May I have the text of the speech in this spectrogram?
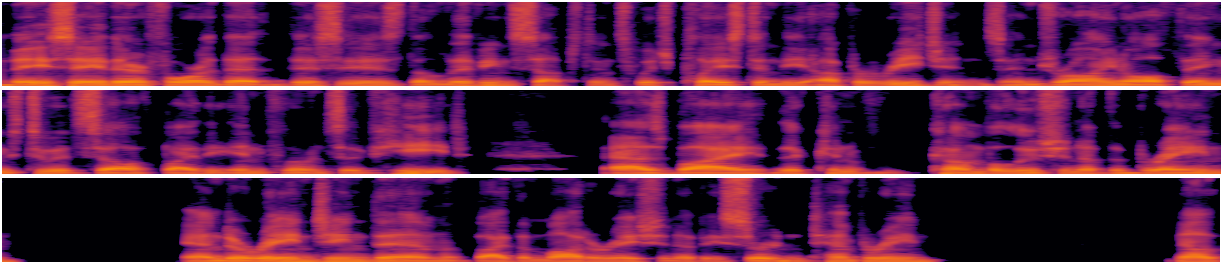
They say, therefore, that this is the living substance which placed in the upper regions and drawing all things to itself by the influence of heat, as by the convolution of the brain, and arranging them by the moderation of a certain tempering. Now,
